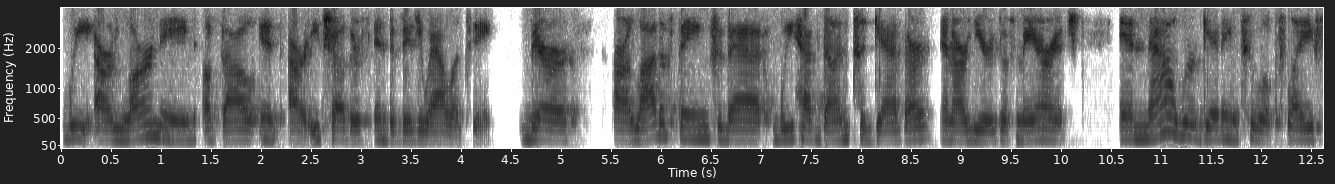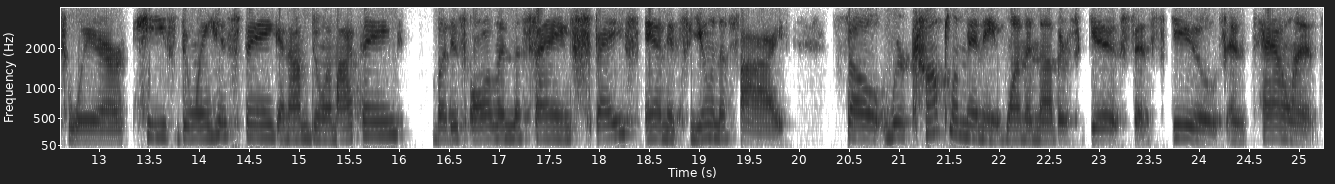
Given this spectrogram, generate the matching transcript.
we are learning about in our each other's individuality. There are a lot of things that we have done together in our years of marriage. And now we're getting to a place where he's doing his thing and I'm doing my thing, but it's all in the same space and it's unified. So we're complementing one another's gifts and skills and talents.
